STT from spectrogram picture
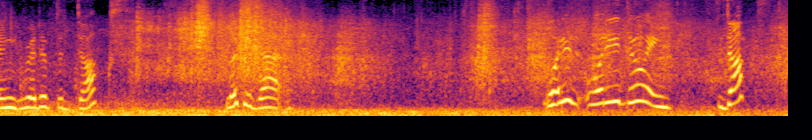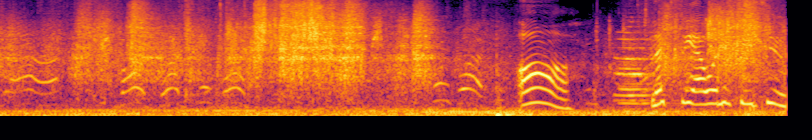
Getting, rid of the ducks. Look at that. What is what are you doing? Ducks? Oh, let's see. I want to see too.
